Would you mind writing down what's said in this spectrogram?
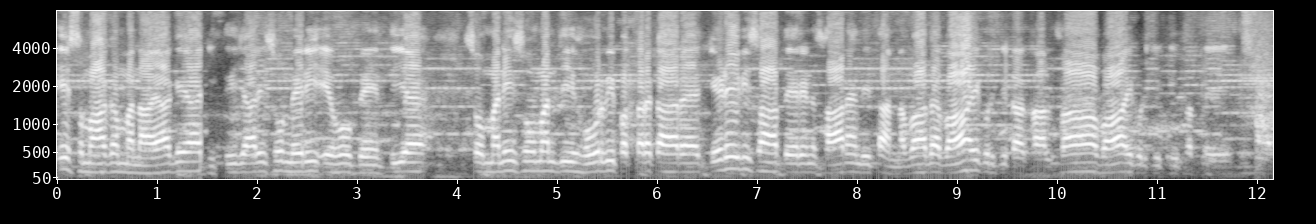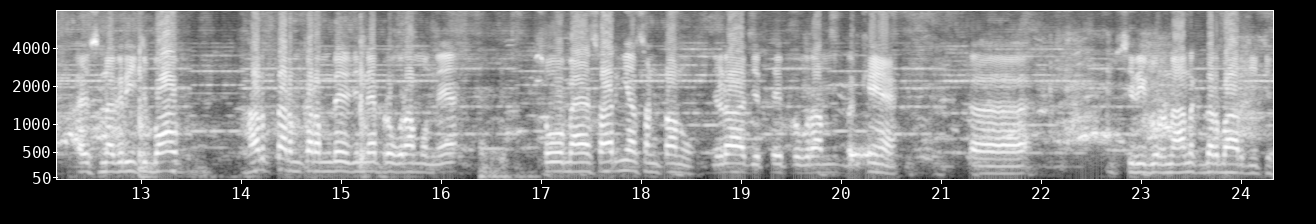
ਇਹ ਸਮਾਗਮ ਮਨਾਇਆ ਗਿਆ, ਕੀਤੀ ਜਾ ਰਹੀ। ਸੋ ਮੇਰੀ ਇਹੋ ਬੇਨਤੀ ਹੈ, ਸੋ ਮਨੀ ਸੋਮਨ ਜੀ ਹੋਰ ਵੀ ਪੱਤਰਕਾਰ ਹੈ, ਜਿਹੜੇ ਵੀ ਸਾਥ ਦੇ ਰਹੇ ਨੇ ਸਾਰਿਆਂ ਦੇ ਧੰਨਵਾਦ ਹੈ। ਵਾਹਿਗੁਰੂ ਜੀ ਕਾ ਖਾਲਸਾ, ਵਾਹਿਗੁਰੂ ਜੀ ਕੀ ਫਤਿਹ। ਇਸ ਨਗਰੀ 'ਚ ਬਹੁਤ, ਹਰ ਧਰਮ ਕਰਮ ਦੇ ਜਿੰਨੇ ਪ੍ਰੋਗਰਾਮ ਹੁੰਦੇ ਆ, ਸੋ ਮੈਂ ਸਾਰੀਆਂ ਸੰਗਤਾਂ ਨੂੰ ਜਿਹੜਾ ਜਿੱਥੇ ਪ੍ਰੋਗਰਾਮ ਰੱਖੇ ਆ ਸ੍ਰੀ ਗੁਰੂ ਨਾਨਕ ਦਰਬਾਰ ਜੀ 'ਚ।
